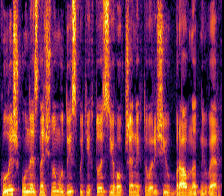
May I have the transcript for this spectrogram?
коли ж у незначному диспуті хтось з його вчених товаришів брав над ним верх,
